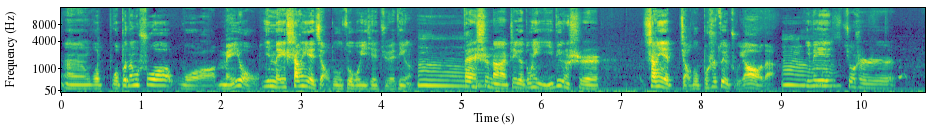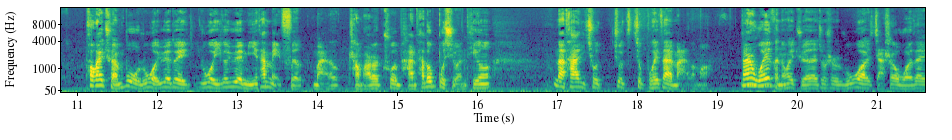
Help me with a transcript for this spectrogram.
嗯，我我不能说我没有因为商业角度做过一些决定，嗯，但是呢，这个东西一定是商业角度不是最主要的，嗯，因为就是抛开全部，如果乐队如果一个乐迷他每次买了厂牌的出的盘他都不喜欢听，那他就就就不会再买了嘛。当然，我也可能会觉得，就是如果假设我在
